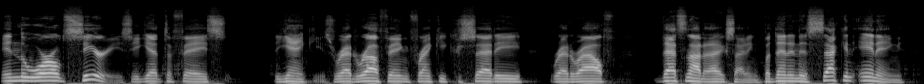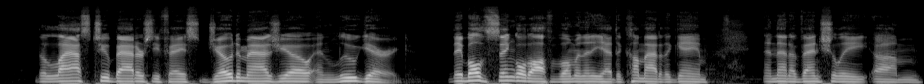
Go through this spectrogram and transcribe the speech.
in the World Series. You get to face the Yankees, Red Ruffing, Frankie Crosetti, Red Rolfe. That's not that exciting. But then in his second inning, the last two batters he faced, Joe DiMaggio and Lou Gehrig. They both singled off of him, and then he had to come out of the game. And then eventually, um,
